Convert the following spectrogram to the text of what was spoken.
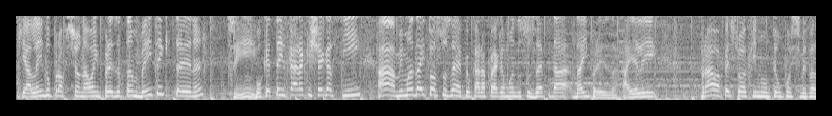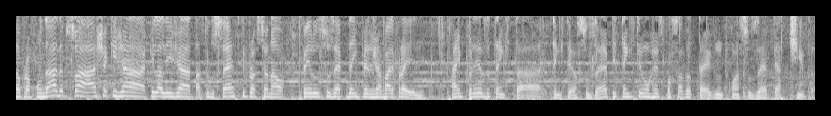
Que além do profissional, a empresa também tem que ter, né? Sim. Porque tem cara que chega assim, ah, me manda aí tua SUSEP. O cara pega, manda o SUSEP da, da empresa. Aí ele. Pra uma pessoa que não tem um conhecimento mais aprofundado, a pessoa acha que já aquilo ali já tá tudo certo, que o profissional pelo SUSEP da empresa já vale pra ele. A empresa tem que, tá, tem que ter a SUSEP e tem que ter um responsável técnico com a SUSEP ativa.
